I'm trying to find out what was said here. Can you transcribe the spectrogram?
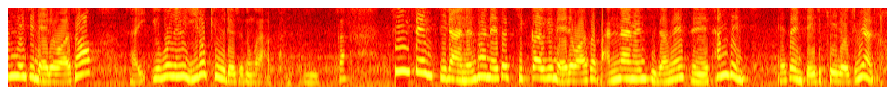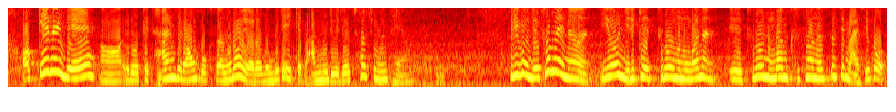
3cm 내려와서 자, 이- 이번에는 이렇게 그려주는 거야, 앞판. 음. 그러니까 7cm라는 선에서 직각이 내려와서 만나는 지점에 네, 3cm. 에서 이제 이렇게 이루어지면 어깨는 이제 어, 이렇게 자연스러운 곡선으로 여러분들이 이렇게 마무리를 쳐주면 돼요. 음. 그리고 이제 소매는 이온 이렇게 들어오는 거는 이 들어오는 건 그 선을 쓰지 마시고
